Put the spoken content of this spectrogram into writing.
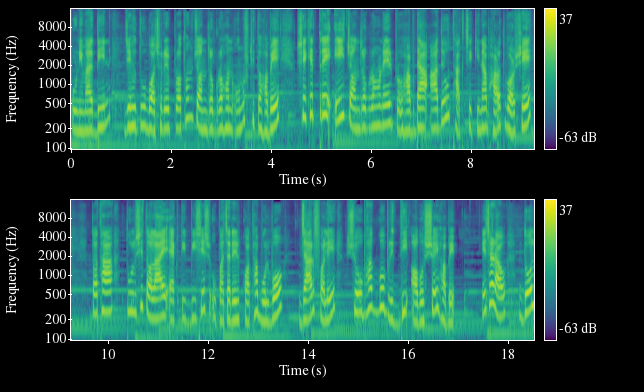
পূর্ণিমার দিন, যেহেতু বছরের প্রথম চন্দ্রগ্রহণ অনুষ্ঠিত হবে, সেক্ষেত্রে এই চন্দ্রগ্রহণের প্রভাবটা আদেও থাকছে কিনা ভারতবর্ষে তথা তুলসীতলায় একটি বিশেষ উপাচারের কথা বলব, যার ফলে সৌভাগ্য বৃদ্ধি অবশ্যই হবে। এছাড়াও, দোল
